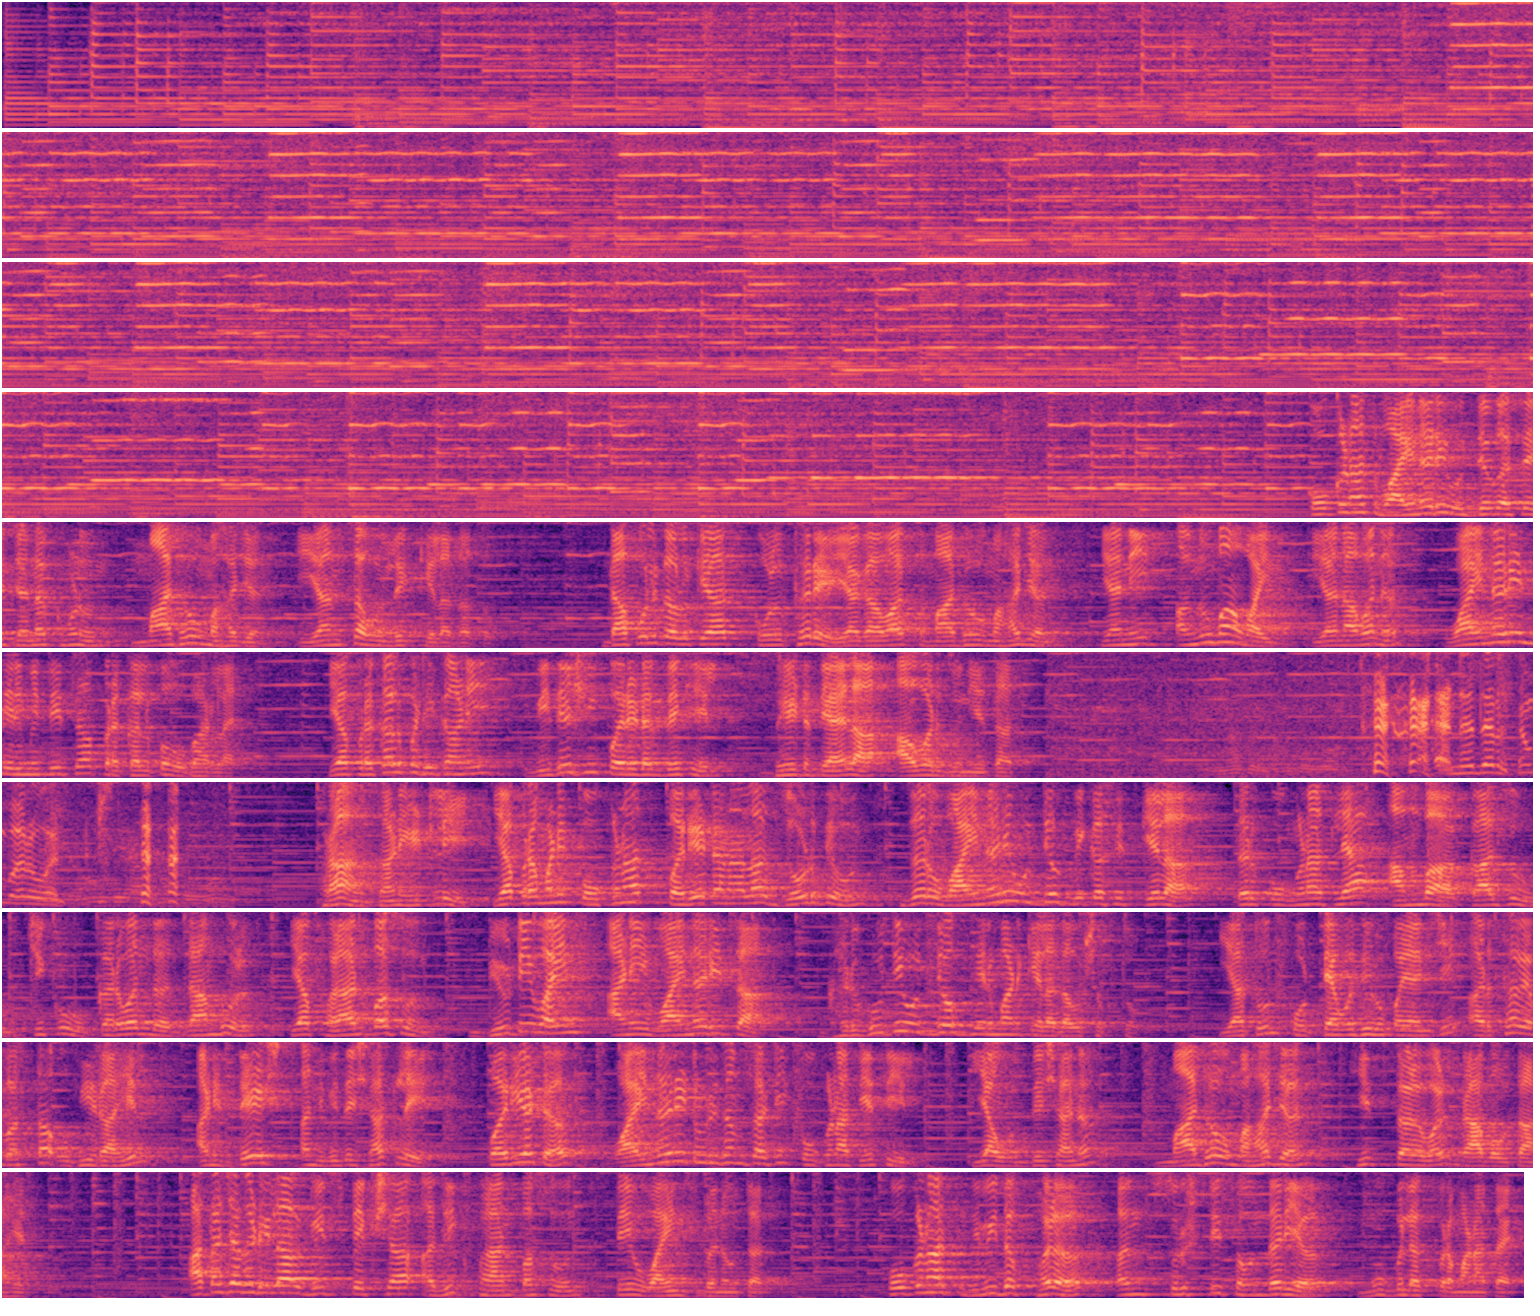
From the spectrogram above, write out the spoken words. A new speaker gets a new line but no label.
Thank you. कोकणात winery उद्योगाचे जनक म्हणून माधव महाजन यांचा उल्लेख केला जातो. दापोली तालुक्यात कोळथरे या गावात माधव महाजन यांनी अनुमा वाईन या नावानं वायनरी निर्मितीचा प्रकल्प उभारलाय. या प्रकल्प ठिकाणी विदेशी पर्यटक देखील भेट द्यायला आवर्जून येतात. फ्रान्स आणि इटली याप्रमाणे कोकणात पर्यटनाला जोड देऊन जर वायनरी उद्योग विकसित केला तर कोकणातल्या आंबा काजू चिकू करवंद जांभूळ या फळांपासून ब्युटी वाईन्स आणि वायनरीचा घरगुती उद्योग निर्माण केला जाऊ शकतो. यातून कोट्यावधी रुपयांची अर्थव्यवस्था उभी राहील आणि देश आणि विदेशातले पर्यटक वायनरी टुरिझमसाठी कोकणात येतील. या उद्देशानं माधव महाजन ही चळवळ राबवत आहेत. आताच्या घडीला वीसपेक्षा अधिक फळांपासून ते वाईन्स बनवतात. कोकणात विविध फळं आणि सृष्टी सौंदर्य मुबलक प्रमाणात आहे.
